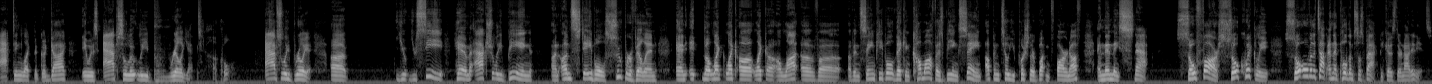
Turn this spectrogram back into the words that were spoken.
acting like the good guy, it was absolutely brilliant Oh, cool. absolutely brilliant. Uh, you you see him actually being an unstable supervillain, and it like like uh like a, a lot of uh of insane people, they can come off as being sane up until you push their button far enough, and then they snap so far so quickly. So over the top, and then pull themselves back because they're not idiots.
